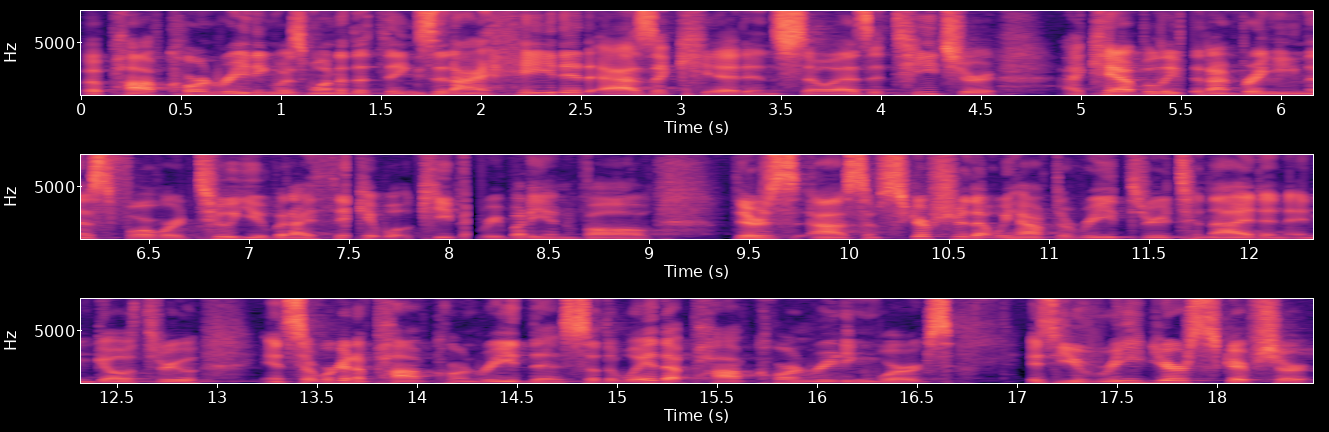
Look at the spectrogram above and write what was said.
but popcorn reading was one of the things that I hated as a kid. And so, as a teacher, I can't believe that I'm bringing this forward to you, but I think it will keep everybody involved. There's uh, some scripture that we have to read through tonight and, and go through. And so, we're going to popcorn read this. So, the way that popcorn reading works is you read your scripture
